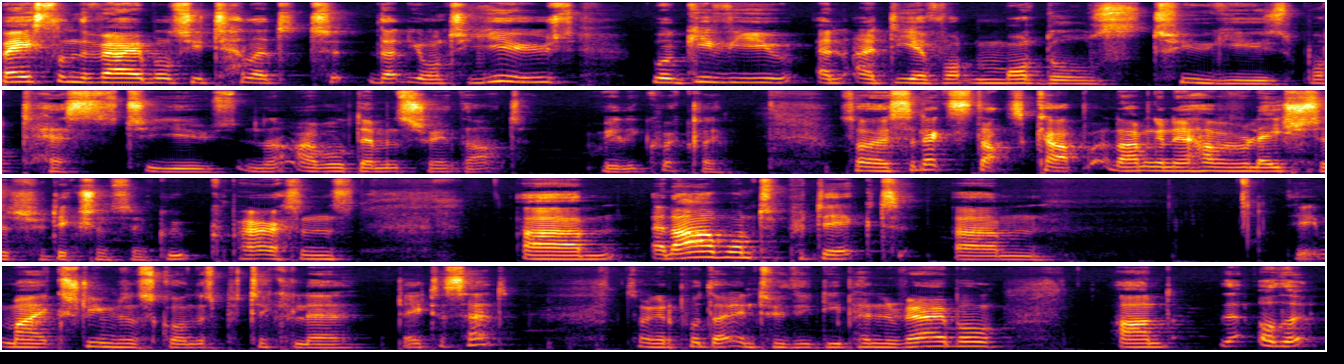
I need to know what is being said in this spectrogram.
based on the variables you tell it to, that you want to use, will give you an idea of what models to use, what tests to use, and I will demonstrate that really quickly. So I select Statkat, and I'm going to have a relationships, predictions, and group comparisons. Um, and I want to predict um, the, my extremism score in this particular data set. So I'm going to put that into the dependent variable. And the other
